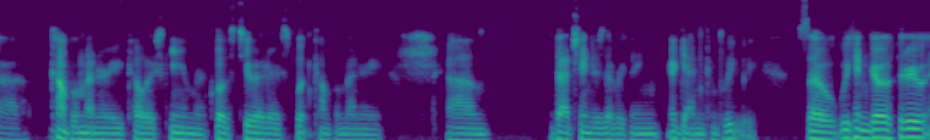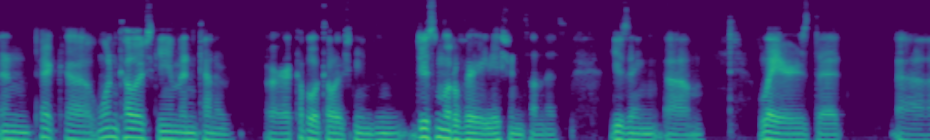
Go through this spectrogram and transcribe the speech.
uh, complementary color scheme or close to it or split complementary. Um, that changes everything again completely. So we can go through and pick uh, one color scheme and kind of, or a couple of color schemes and do some little variations on this using um, layers that uh,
